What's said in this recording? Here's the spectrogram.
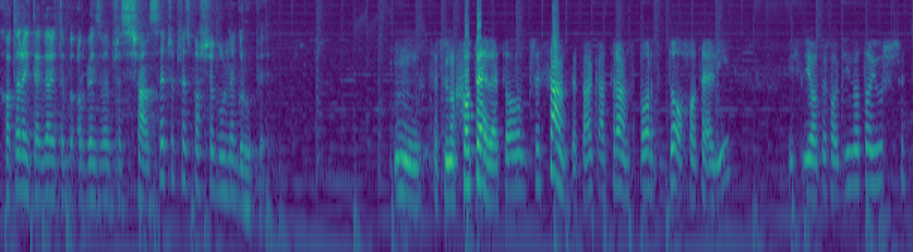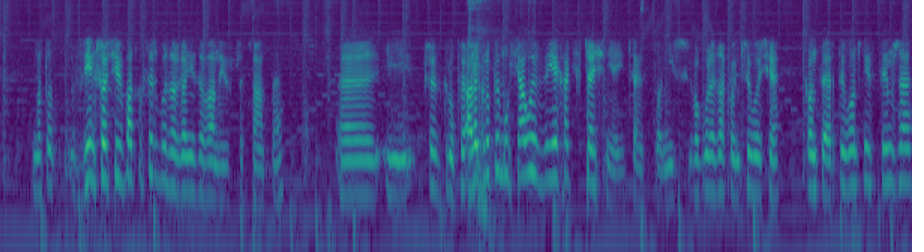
hotele i tak dalej to były organizowane przez szansę, czy przez poszczególne grupy? Mm, znaczy no hotele to przez szansę, tak? A transport do hoteli, jeśli o to chodzi, no to już, no to w większości wypadków też był zorganizowany już przez szansę e, i przez grupy, ale grupy musiały wyjechać wcześniej często niż w ogóle zakończyły się koncerty, łącznie z tym, że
